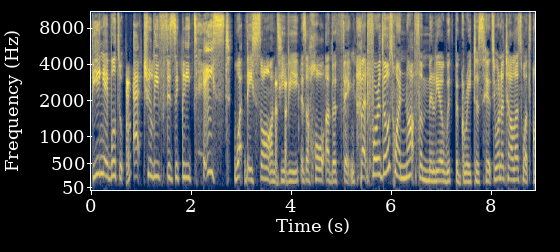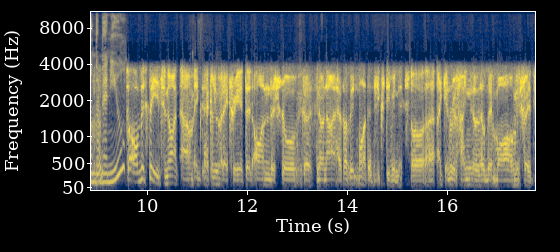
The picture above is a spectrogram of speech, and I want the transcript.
being able to Hmm? actually physically taste what they saw on TV is a whole other thing. But for those who are not familiar with the greatest hits, you want to tell us what's on the Uh-huh. menu? So obviously it's not um, exactly what I created on the show because you know now I have a bit more than 60 minutes, so uh, I can refine it a little bit more, make sure it's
